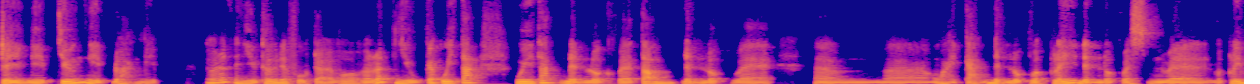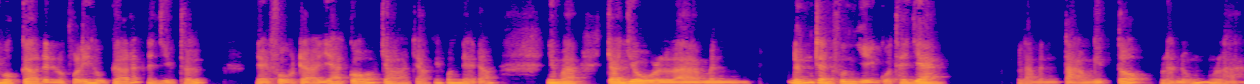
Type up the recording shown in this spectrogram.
trì nghiệp chướng nghiệp đoạn nghiệp. Có rất là nhiều thứ để phụ trợ vô và rất nhiều các quy tắc. Quy tắc định luật về tâm định luật về uh, uh, ngoại cảnh định luật vật lý định luật về, về vật lý vô cơ định luật vật lý hữu cơ rất là nhiều thứ để phụ trợ gia cố cho cho cái vấn đề đó. Nhưng mà cho dù là mình đứng trên phương diện của thế gian là mình tạo nghiệp tốt là đúng là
